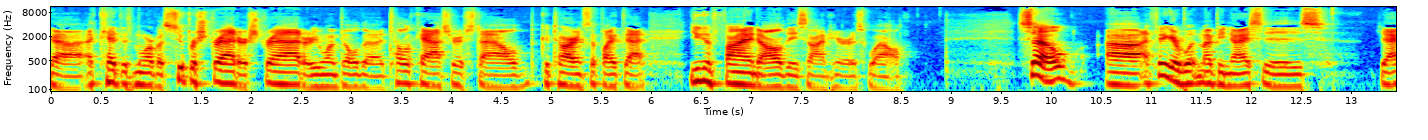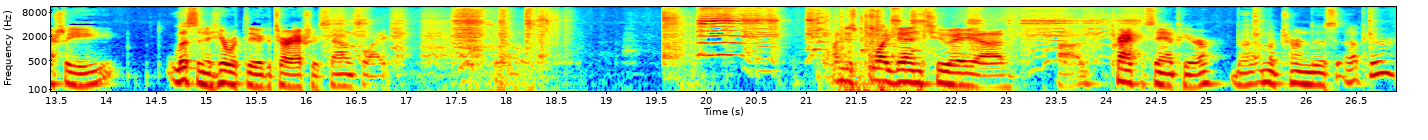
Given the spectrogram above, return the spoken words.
uh, a kit that's more of a super strat or strat, or you want to build a Telecaster style guitar and stuff like that, you can find all of these on here as well. So uh, I figured what might be nice is to actually listen to hear what the guitar actually sounds like. So, I'm just plugged into a uh, uh, practice amp here, but I'm going to turn this up here.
